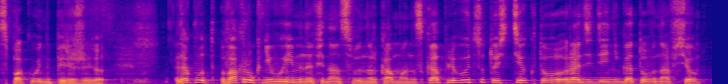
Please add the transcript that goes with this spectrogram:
спокойно переживет. Так вот, вокруг него именно финансовые наркоманы скапливаются, то есть те, кто ради денег готовы на все –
